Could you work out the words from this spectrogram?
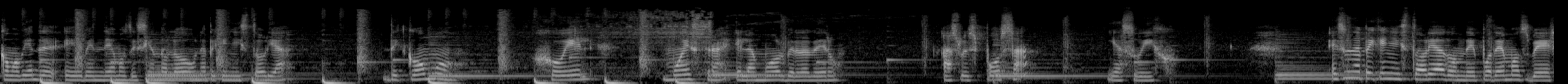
como bien eh, vendríamos diciéndolo, una pequeña historia de cómo Joel muestra el amor verdadero a su esposa y a su hijo. Es una pequeña historia donde podemos ver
